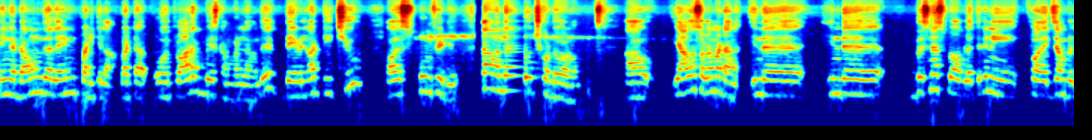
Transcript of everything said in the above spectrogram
நீங்க டவுன் த லைன் படிக்கலாம். பட் ஒரு ப்ராடக்ட் பேஸ்ட் கம்பெனில வந்து they will not teach you or spoon feed you தான் வந்து அப்ரோச் கொண்டு வரணும். யாரும் சொல்ல மாட்டாங்க. இந்த இந்த பிஸ்னஸ் ப்ராப்ளத்துக்கு நீ ஃபார் எக்ஸாம்பிள்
